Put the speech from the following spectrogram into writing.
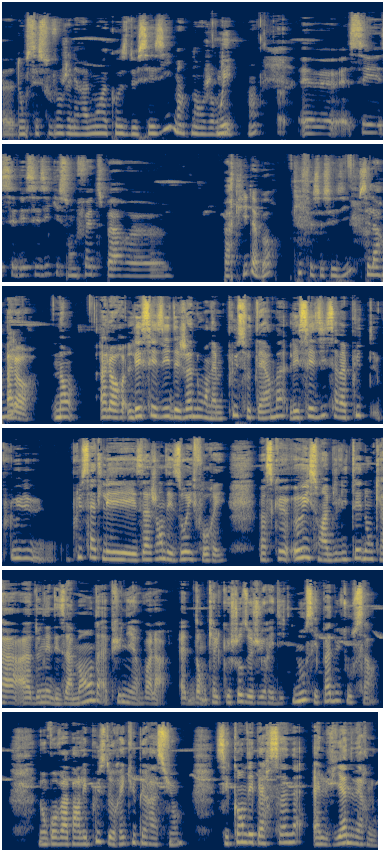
euh, donc c'est souvent généralement à cause de saisies maintenant aujourd'hui. Oui. Hein. Euh, c'est des saisies qui sont faites par euh, par qui d'abord? Qui fait ces saisies? C'est l'armée? Alors non. Alors les saisies déjà nous on n'aime plus ce terme. Les saisies ça va plus plus plus être les agents des eaux et forêts parce que eux ils sont habilités donc à, à donner des amendes, à punir, voilà, être dans quelque chose de juridique. Nous c'est pas du tout ça. Donc on va parler plus de récupération. C'est quand des personnes elles viennent vers nous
